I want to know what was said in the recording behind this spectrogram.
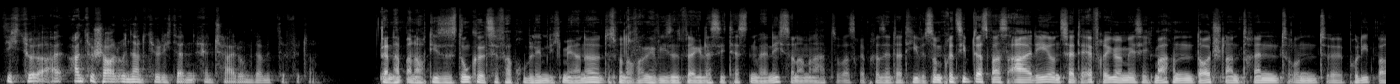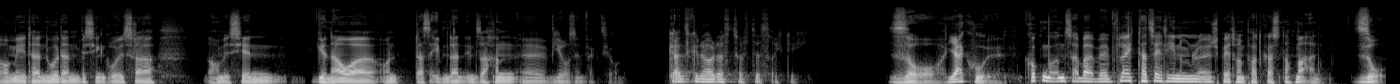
sich zu, anzuschauen und natürlich dann Entscheidungen damit zu füttern. Dann hat man auch dieses Dunkelzifferproblem nicht mehr, ne? dass man darauf angewiesen ist, wer lässt sich testen, wer nicht, sondern man hat sowas Repräsentatives. So im Prinzip das, was ARD und ZDF regelmäßig machen, Deutschland-Trend und äh, Politbarometer, nur dann ein bisschen größer, noch ein bisschen genauer und das eben dann in Sachen äh, Virusinfektion. Ganz genau, das trifft das richtig. So, ja, cool. Gucken wir uns aber vielleicht tatsächlich in einem äh, späteren Podcast nochmal an. So,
